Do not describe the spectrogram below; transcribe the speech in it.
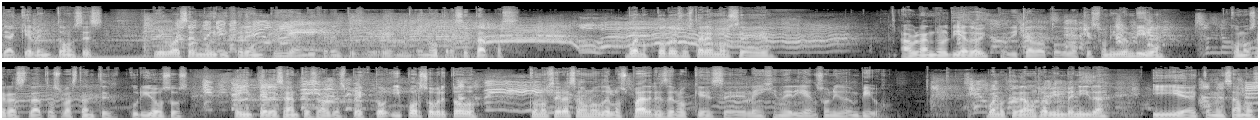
de aquel entonces, llegó a ser muy diferente ya en diferentes, en, en otras etapas. Bueno, todo eso estaremos eh, hablando el día de hoy, dedicado a todo lo que es sonido en vivo. Conocerás datos bastante curiosos e interesantes al respecto y por sobre todo, conocerás a uno de los padres de lo que es eh, la ingeniería en sonido en vivo. Bueno, te damos la bienvenida y eh, comenzamos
